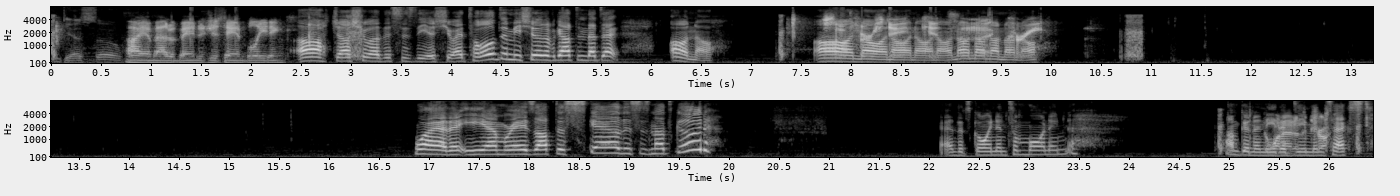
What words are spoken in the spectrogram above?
I guess so. I am out of bandages and bleeding. Oh, Joshua, this is the issue. I told him he should have gotten that. Deck. Oh no. Oh So no first no no no uh, no no no no no. Why are the EM rays off the scale? This is not good. And it's going into morning. I'm gonna need one a out of the demon text.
